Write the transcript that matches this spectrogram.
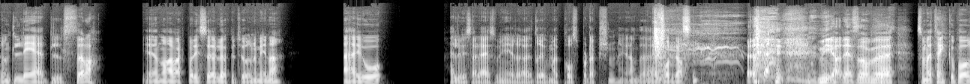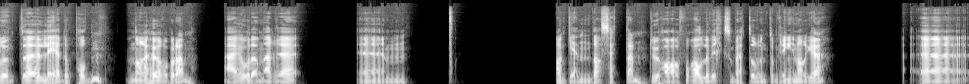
rundt ledelse, da, når jeg har vært på disse løpeturene mine, er jo Heldigvis er det jeg som gir, driver med post-production i denne podkasten. mye av det som, som jeg tenker på rundt lederpodden, når jeg hører på den, er jo den derre um, agendasetteren du har for alle virksomheter rundt omkring i Norge. Uh,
